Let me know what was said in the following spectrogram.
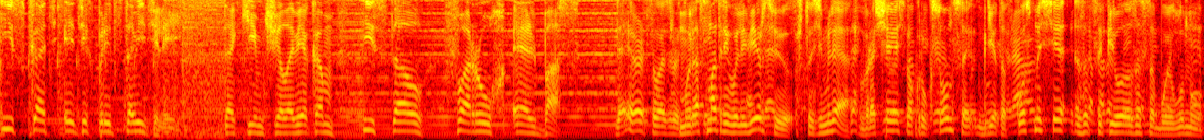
искать этих представителей. Таким человеком и стал Фарух Эль-Бас. Мы рассматривали версию, что Земля, вращаясь вокруг Солнца, где-то в космосе, зацепила за собой Луну.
